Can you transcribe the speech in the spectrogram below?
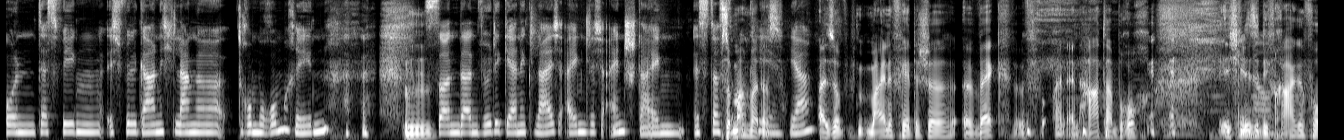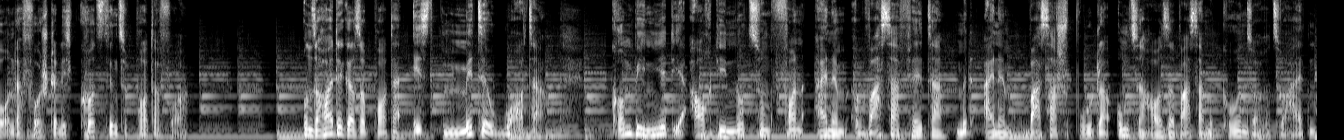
Und deswegen, ich will gar nicht lange drumherum reden, mhm. sondern würde gerne gleich eigentlich einsteigen. Ist das so? Okay? machen wir das. Ja? Also meine Fetische äh, weg, ein, ein harter Bruch. Ich genau. lese die Frage vor und davor stelle ich kurz den Supporter vor. Unser heutiger Supporter ist Mitte Water kombiniert ihr auch die Nutzung von einem Wasserfilter mit einem Wassersprudler, um zu Hause Wasser mit Kohlensäure zu halten.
